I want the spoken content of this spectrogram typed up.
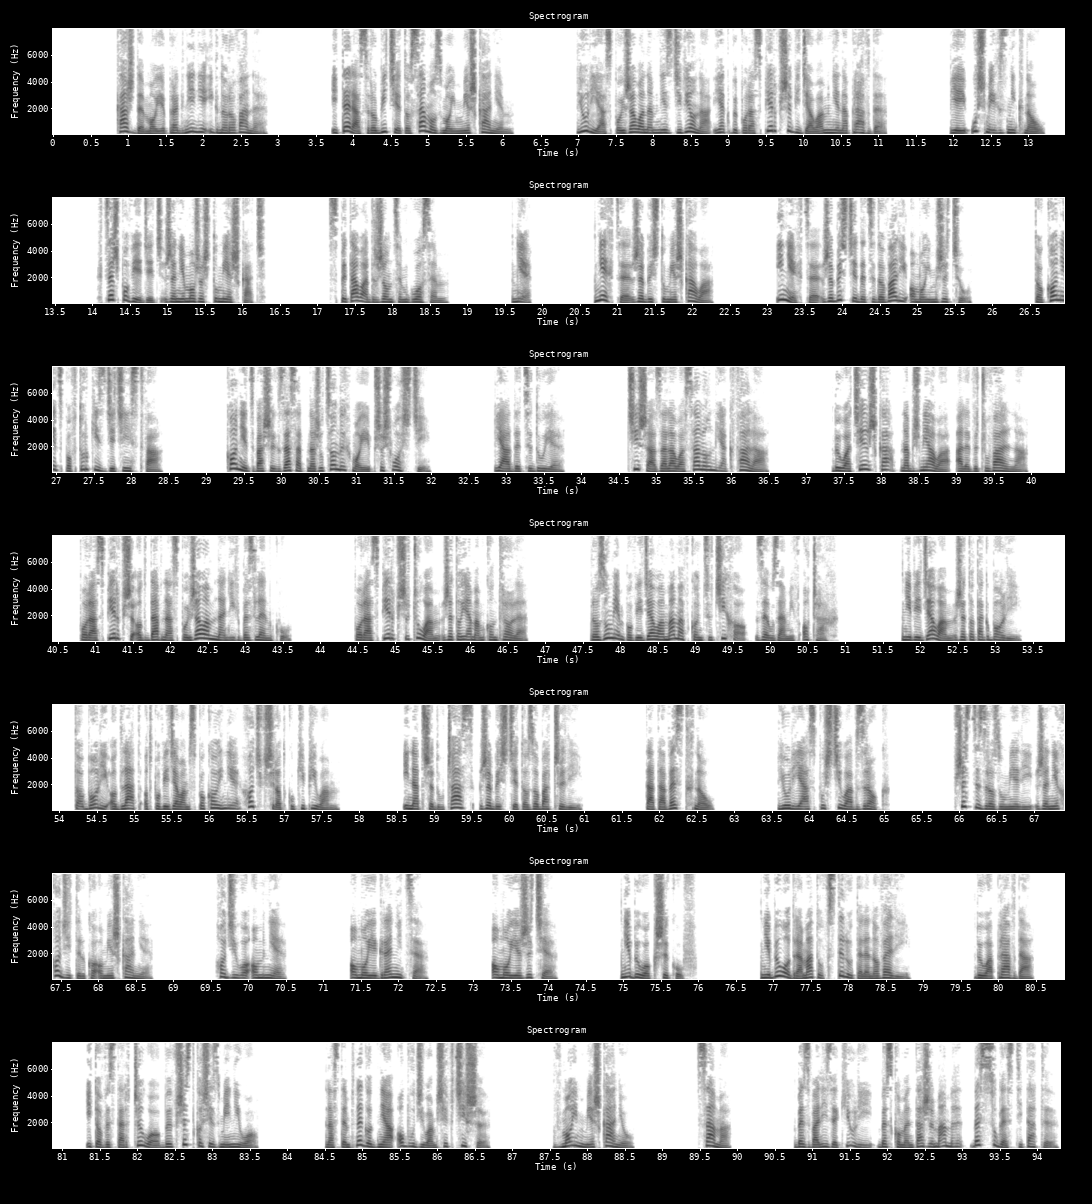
Każde moje pragnienie ignorowane. I teraz robicie to samo z moim mieszkaniem. Julia spojrzała na mnie zdziwiona, jakby po raz pierwszy widziała mnie naprawdę. Jej uśmiech zniknął. Chcesz powiedzieć, że nie możesz tu mieszkać? Spytała drżącym głosem. Nie. Nie chcę, żebyś tu mieszkała. I nie chcę, żebyście decydowali o moim życiu. To koniec powtórki z dzieciństwa. Koniec waszych zasad narzuconych mojej przyszłości. Ja decyduję. Cisza zalała salon jak fala. Była ciężka, nabrzmiała, ale wyczuwalna. Po raz pierwszy od dawna spojrzałam na nich bez lęku. Po raz pierwszy czułam, że to ja mam kontrolę. Rozumiem, powiedziała mama w końcu cicho, ze łzami w oczach. Nie wiedziałam, że to tak boli. To boli od lat, odpowiedziałam spokojnie, choć w środku kipiłam. I nadszedł czas, żebyście to zobaczyli. Tata westchnął. Julia spuściła wzrok. Wszyscy zrozumieli, że nie chodzi tylko o mieszkanie. Chodziło o mnie. O moje granice. O moje życie. Nie było krzyków. Nie było dramatu w stylu telenoweli. Była prawda. I to wystarczyło, by wszystko się zmieniło. Następnego dnia obudziłam się w ciszy. W moim mieszkaniu. Sama. Bez walizek Julii, bez komentarzy mamy, bez sugestii taty.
